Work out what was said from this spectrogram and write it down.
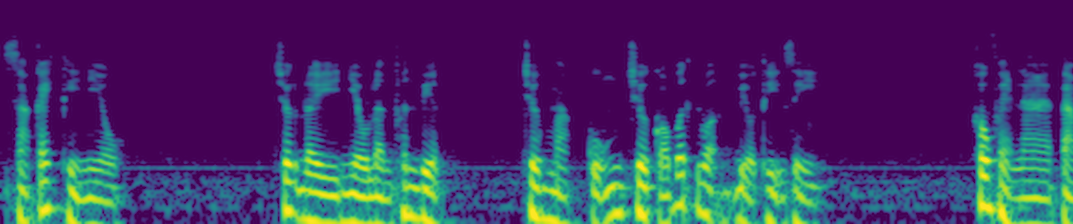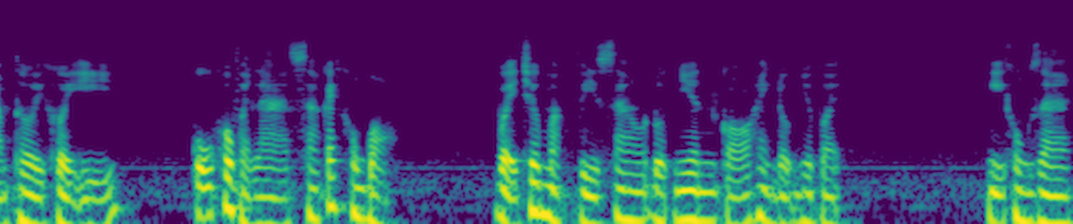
Xa cách thì nhiều. Trước đây nhiều lần phân biệt, Trương Mạc cũng chưa có bất luận biểu thị gì. Không phải là tạm thời khởi ý, Cũng không phải là xa cách không bỏ. Vậy Trương Mạc vì sao đột nhiên có hành động như vậy? Nghĩ không ra,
